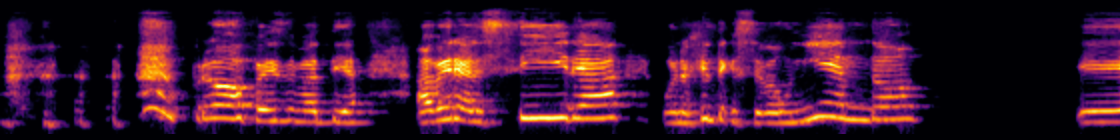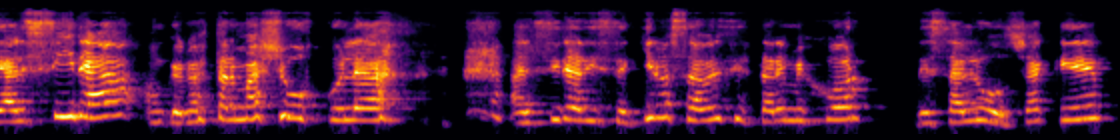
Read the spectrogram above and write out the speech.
Profe, dice Matías. A ver, Alcira, bueno, gente que se va uniendo. Eh, Alcira, aunque no está en mayúscula, Alcira dice, quiero saber si estaré mejor de salud, ya que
